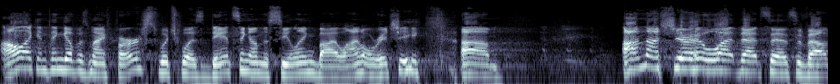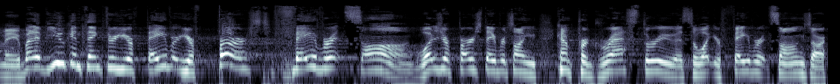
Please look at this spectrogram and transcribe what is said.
all I can think of was my first, which was Dancing on the Ceiling by Lionel Richie. Um, I'm not sure what that says about me, but if you can think through your favorite, your first favorite song? What is your first favorite song? You kind of progress through as to what your favorite songs are.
